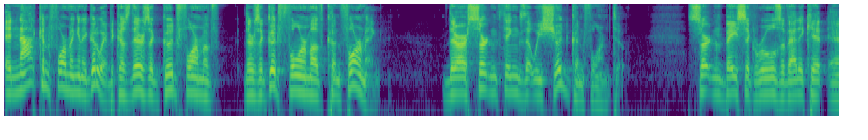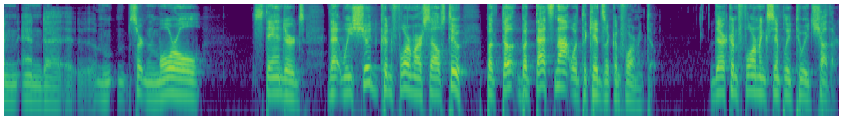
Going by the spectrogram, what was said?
And not conforming in a good way because there's a good form of there's a good form of conforming. There are certain things that we should conform to certain basic rules of etiquette and and uh, certain moral standards that we should conform ourselves to. But th- but that's not what the kids are conforming to. They're conforming simply to each other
